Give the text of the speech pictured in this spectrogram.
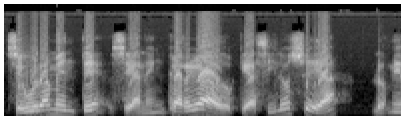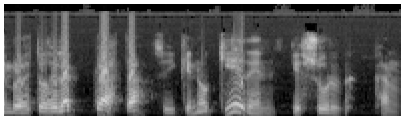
seguramente se han encargado que así lo sea los miembros estos de la casta, ¿sí? que no quieren que surjan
